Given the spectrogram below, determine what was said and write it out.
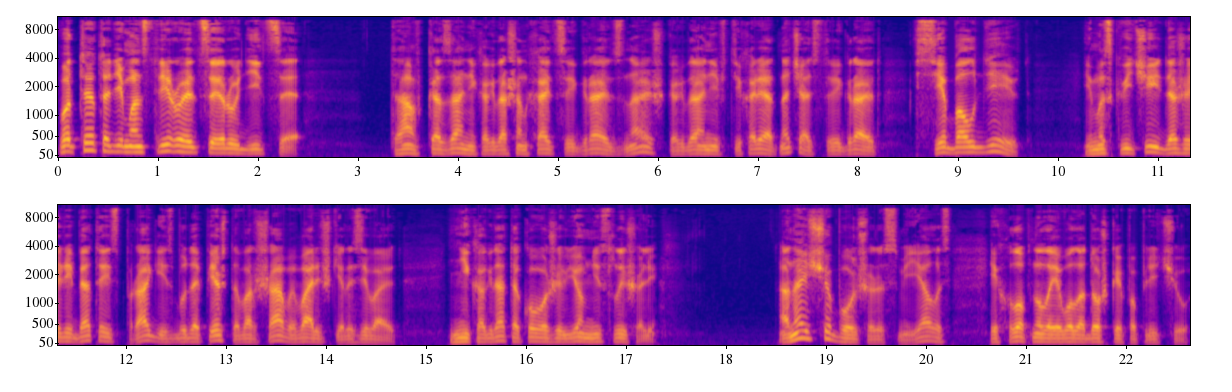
Вот это демонстрируется эрудиция. Там, в Казани, когда шанхайцы играют, знаешь, когда они втихаря от начальства играют, все балдеют. И москвичи, и даже ребята из Праги, из Будапешта, Варшавы варежки разевают. Никогда такого живьем не слышали. Она еще больше рассмеялась и хлопнула его ладошкой по плечу,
